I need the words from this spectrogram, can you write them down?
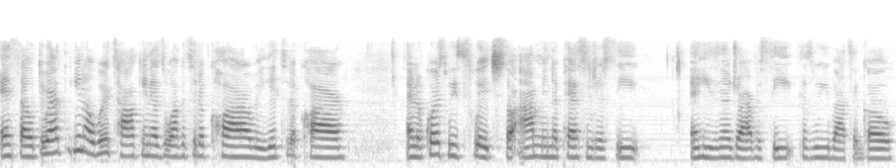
And so throughout, you know, we're talking as we walk into the car. We get to the car, and of course we switch. So I'm in the passenger seat, and he's in the driver's seat because we about to go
